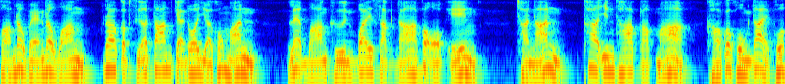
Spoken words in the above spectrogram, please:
ความระแวงระวัง ราวกับเสือตามแกะรอยเหยื่อของมัน และบางคืนไวศักดาก็ออกเอง ฉะนั้นถ้าอินทากลับมา เขาก็คงได้พบ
